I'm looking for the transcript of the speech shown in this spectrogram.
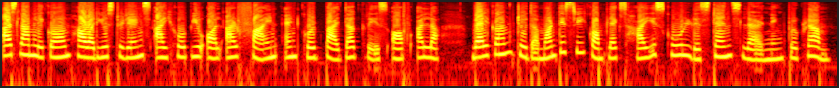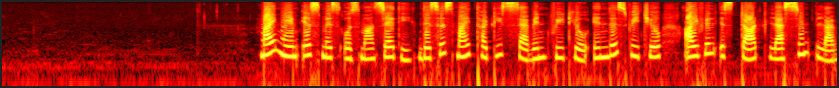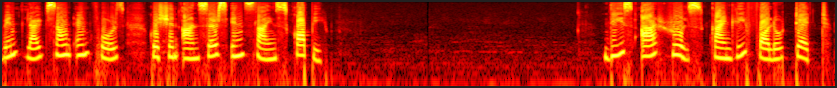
Assalamu alaikum. How are you students? I hope you all are fine and good by the grace of Allah. Welcome to the Montessori Complex High School Distance Learning Program. My name is Miss Uzma Zedi. This is my 37th video. In this video, I will start lesson 11 light, sound and force question answers in science copy. These are rules. Kindly follow TET.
